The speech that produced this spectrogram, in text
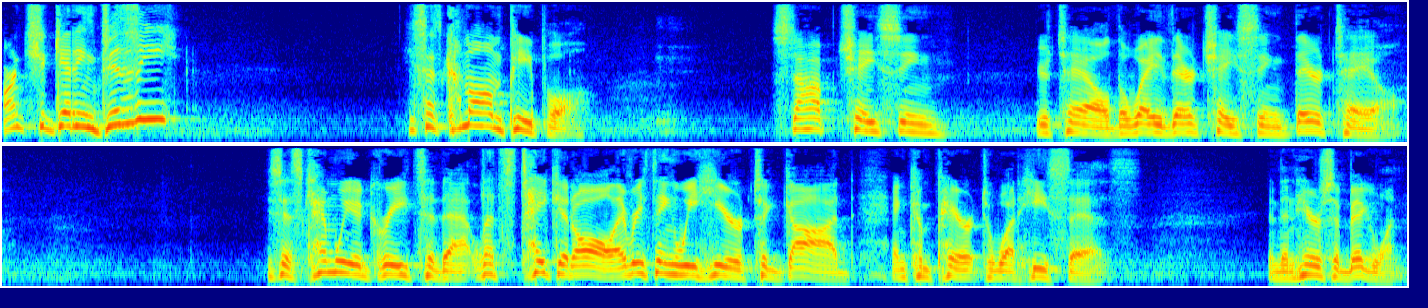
aren't you getting dizzy? He says, come on, people. Stop chasing your tail the way they're chasing their tail. He says, Can we agree to that? Let's take it all, everything we hear, to God and compare it to what He says. And then here's a big one.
